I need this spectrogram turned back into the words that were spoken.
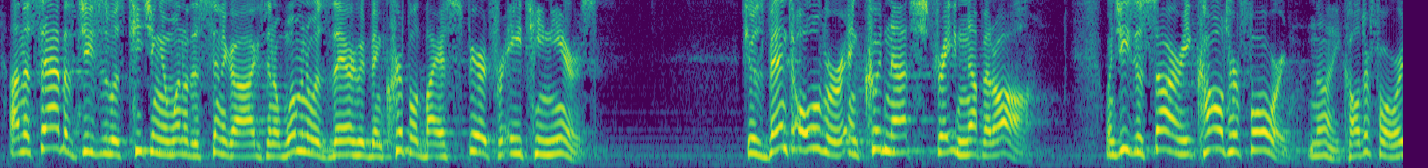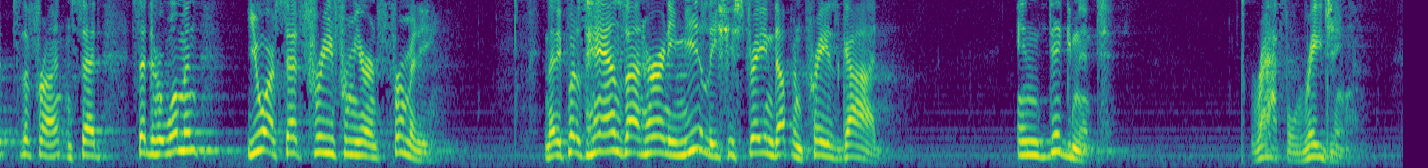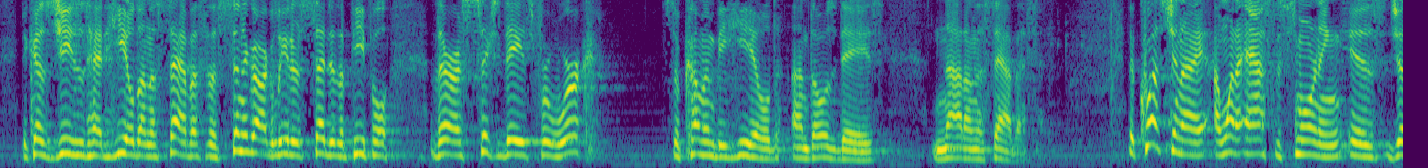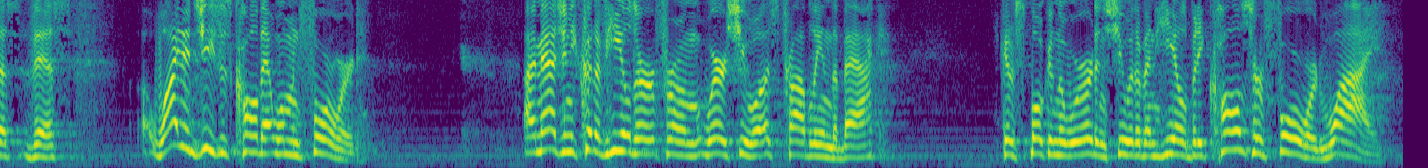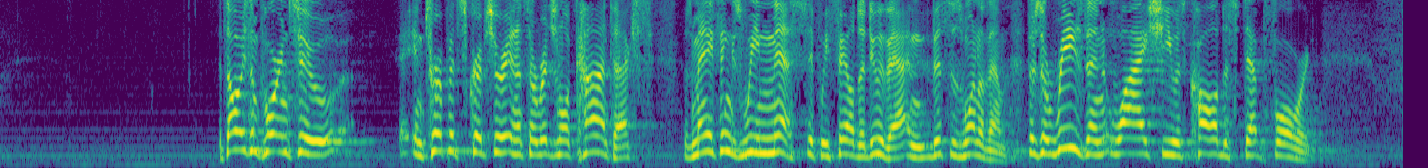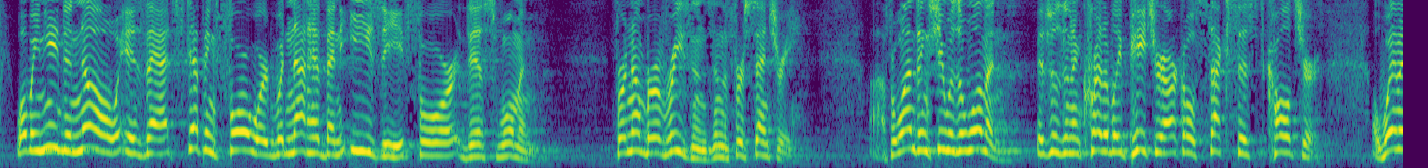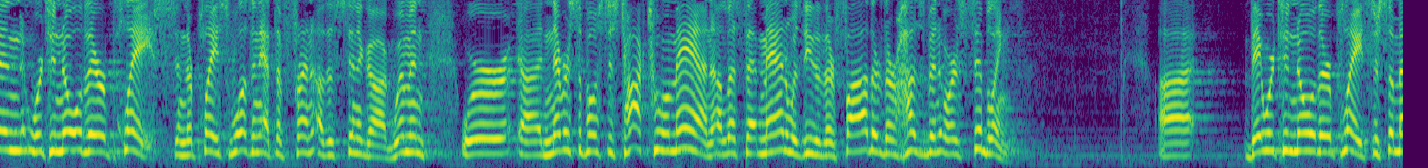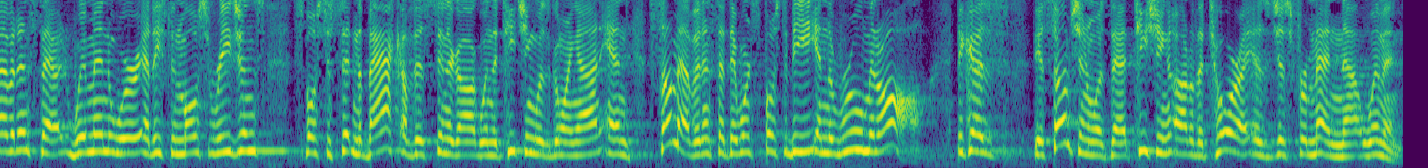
On the Sabbath, Jesus was teaching in one of the synagogues, and a woman was there who had been crippled by a spirit for 18 years. She was bent over and could not straighten up at all. When Jesus saw her, he called her forward. No, he called her forward to the front and said, said to her, Woman, you are set free from your infirmity. And then he put his hands on her, and immediately she straightened up and praised God. Indignant, wrathful, raging. Because Jesus had healed on the Sabbath, the synagogue leaders said to the people, There are six days for work, so come and be healed on those days, not on the Sabbath. The question I, I want to ask this morning is just this Why did Jesus call that woman forward? I imagine he could have healed her from where she was, probably in the back. He could have spoken the word and she would have been healed, but he calls her forward. Why? It's always important to interpret Scripture in its original context. There's many things we miss if we fail to do that, and this is one of them. There's a reason why she was called to step forward. What we need to know is that stepping forward would not have been easy for this woman for a number of reasons in the first century. Uh, for one thing, she was a woman. This was an incredibly patriarchal, sexist culture. Women were to know their place, and their place wasn't at the front of the synagogue. Women were uh, never supposed to talk to a man unless that man was either their father, their husband, or a sibling. Uh, they were to know their place. There's some evidence that women were, at least in most regions, supposed to sit in the back of this synagogue when the teaching was going on, and some evidence that they weren't supposed to be in the room at all. Because the assumption was that teaching out of the Torah is just for men, not women.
